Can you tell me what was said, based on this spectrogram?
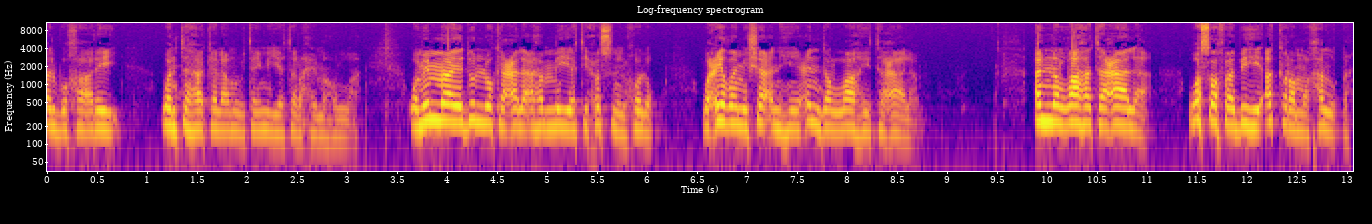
البخاري وانتهى كلام ابن تيمية رحمه الله. ومما يدلك على أهمية حسن الخلق وعظم شأنه عند الله تعالى. أن الله تعالى وصف به أكرم خلقه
